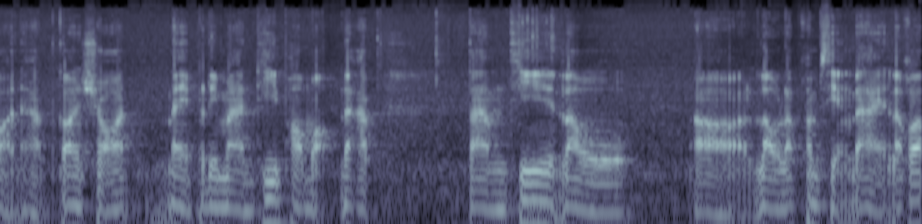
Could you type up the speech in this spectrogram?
ก่อนนะครับ ก็ช็อตในปริมาณที่พอเหมาะนะครับ ตามที่เราเเรารับความเสี่ยงได้ แล้วก็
